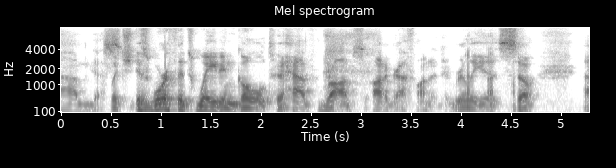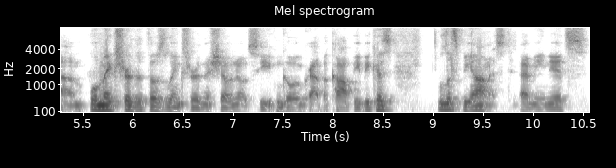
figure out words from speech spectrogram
um, yes. which is worth its weight in gold to have Rob's autograph on it. It really is. So um, we'll make sure that those links are in the show notes so you can go and grab a copy. Because let's be honest, I mean it's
